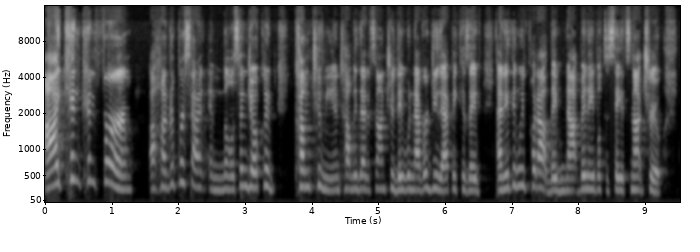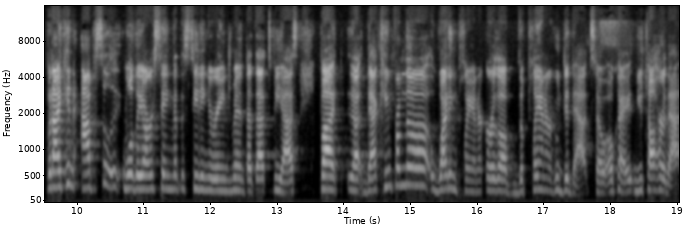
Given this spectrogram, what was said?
I can confirm hundred percent. And Melissa and Joe could come to me and tell me that it's not true. They would never do that because they've anything we put out, they've not been able to say it's not true. But I can absolutely. Well, they are saying that the seating arrangement that that's BS, but that, that came from the wedding planner or the the planner who did that. So okay, you tell her that.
